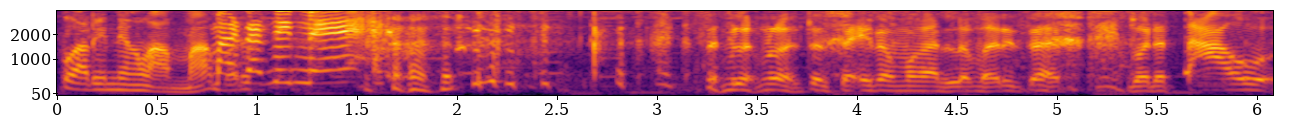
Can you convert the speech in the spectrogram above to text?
kelarin yang lama. Masa sih, Nek? Sebelum lo selesai omongan lo barusan, gue udah tahu.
